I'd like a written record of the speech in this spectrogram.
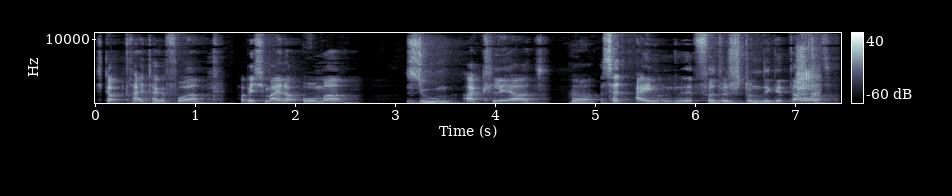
ich glaube drei Tage vorher, habe ich meiner Oma Zoom erklärt. Ja. Das hat ein und eine Viertelstunde gedauert.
